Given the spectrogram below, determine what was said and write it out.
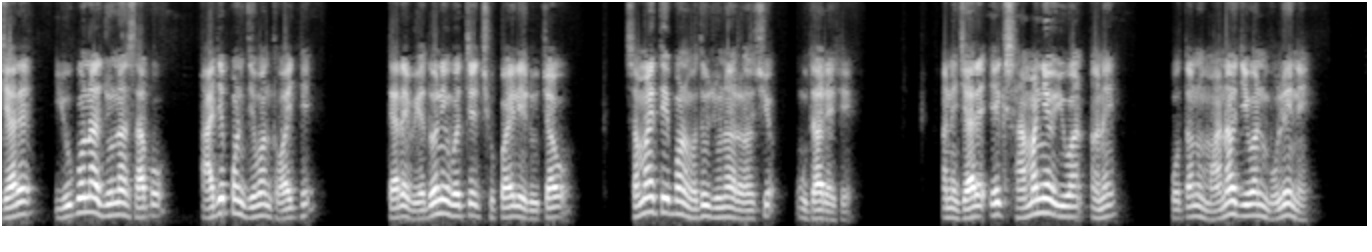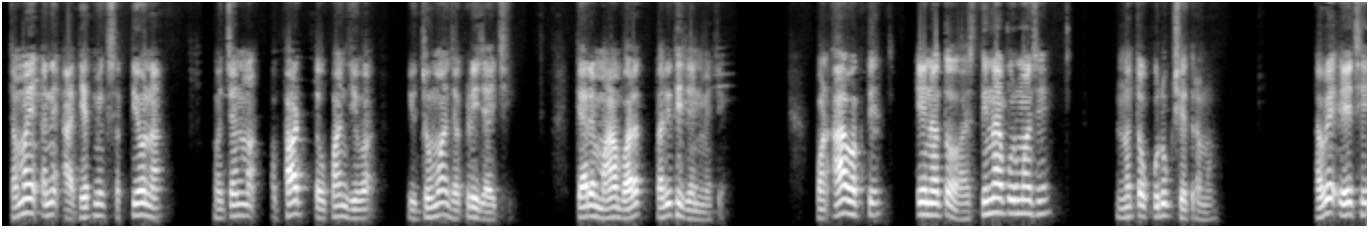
જ્યારે યુગોના જૂના સાપો આજે પણ જીવંત હોય છે, ત્યારે વેદોની વચ્ચે છુપાયેલી રૂચાઓ સમયથી પણ વધુ જૂના રહસ્યો ઉધારે છે. અને જ્યારે એક સામાન્ય યુવાન અને પોતાનું માનવ જીવન ભૂલીને સમય અને આધ્યાત્મિક શક્તિઓના વચનમાં અફાટ તોફાન જેવા યુદ્ધોમાં જકડી જાય છે, ત્યારે મહાભારત ફરીથી જન્મે છે. પણ આ વખતે એ ન તો હસ્તિનાપુરમાં છે, ન તો કુરુક્ષેત્રમાં. હવે એ છે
